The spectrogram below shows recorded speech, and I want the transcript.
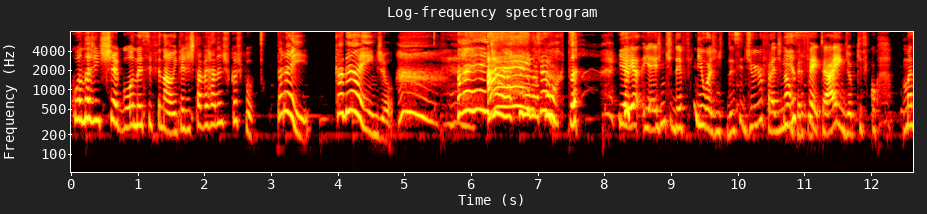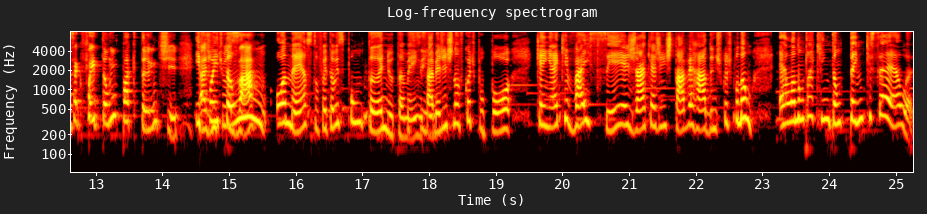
Quando a gente chegou nesse final em que a gente tava errado, a gente ficou tipo, peraí, cadê a Angel? A Angel é a filha da puta! E aí, e aí a gente definiu, a gente decidiu e o Fred, não, Isso. perfeito, é a Angel, porque ficou. Mas é que foi tão impactante E a foi gente tão usar. honesto, foi tão espontâneo também, Sim. sabe? A gente não ficou tipo, pô, quem é que vai ser, já que a gente tava errado? A gente ficou tipo, não, ela não tá aqui, então tem que ser ela.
